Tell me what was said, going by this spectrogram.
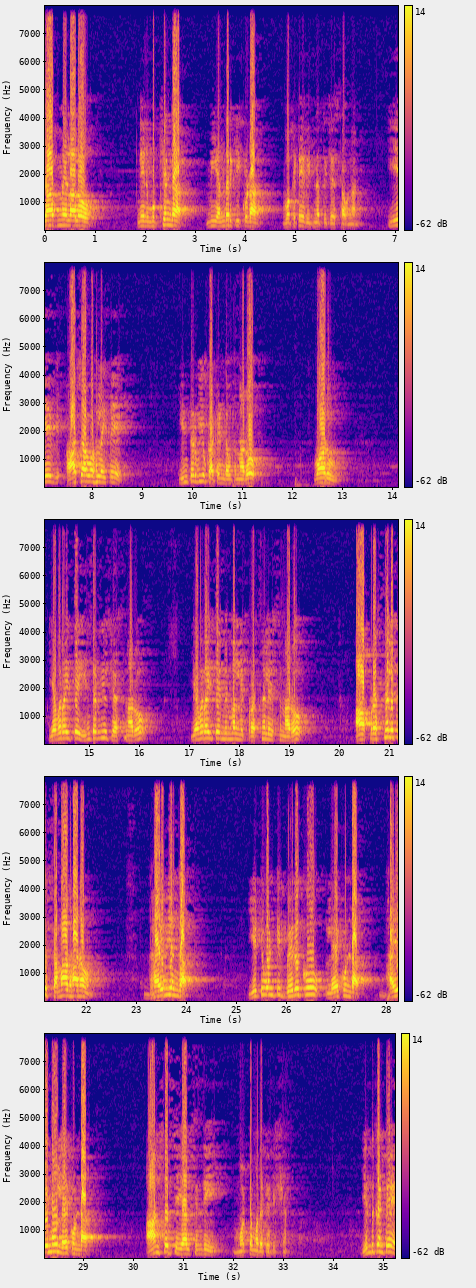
Job మేళాలో నేను ముఖ్యంగా మీ అందరికీ కూడా ఒకటే విజ్ఞప్తి చేస్తా ఉన్నాను. ఏ ఆశావహులైతే ఇంటర్వ్యూకి అటెండ్ అవుతున్నారో వారు ఎవరైతే ఇంటర్వ్యూ చేస్తున్నారో ఎవరైతే మిమ్మల్ని ప్రశ్నలు ఇస్తున్నారో ఆ ప్రశ్నలకు సమాధానం ధైర్యంగా ఎటువంటి బెరుకు లేకుండా భయము లేకుండా ఆన్సర్ చేయాల్సింది మొట్టమొదటి విషయం. ఎందుకంటే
